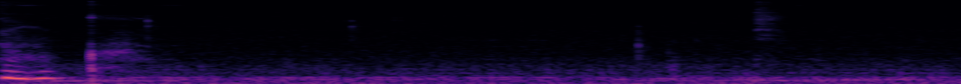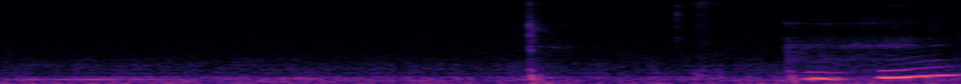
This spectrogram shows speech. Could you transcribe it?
Так. Угу.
